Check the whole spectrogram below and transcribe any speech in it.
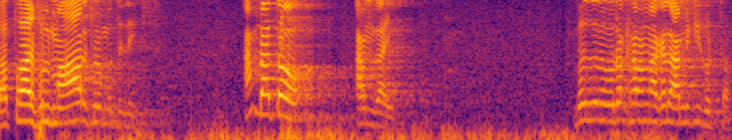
লাতাইফুল মারফের মধ্যে লিখছে। আমরা তো আমরাই। বুঝলেন ওরা খানা না খেলে আমি কি করতাম?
